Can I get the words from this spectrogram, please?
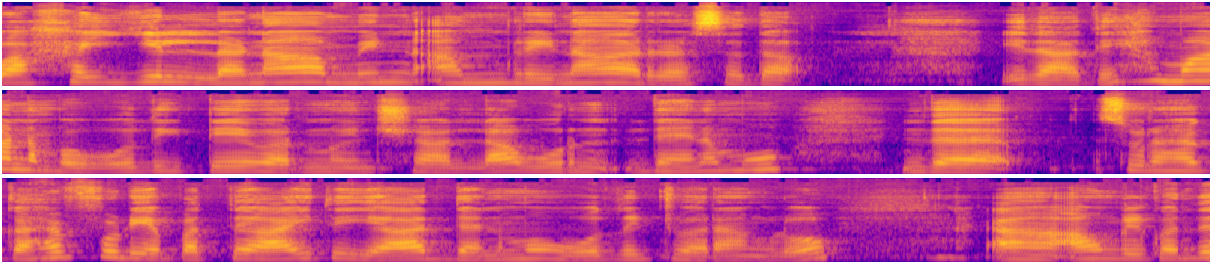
வஹையில் லனா மின் அம்ரினா ரசதா. இதை அதிகமாக நம்ம ஓதிக்கிட்டே வரணும் இன்ஷால்லா ஒரு தினமும் இந்த சுரஹ கஹஃபுடைய பத்து ஆயத்தை யார் தினமும் ஓதிட்டு வராங்களோ அவங்களுக்கு வந்து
